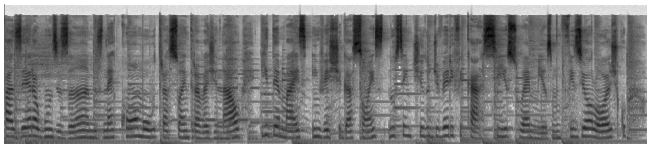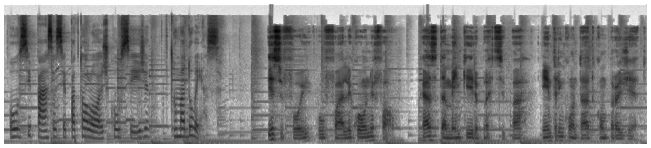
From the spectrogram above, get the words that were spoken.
fazer alguns exames, né, como ultrassom intravaginal e demais investigações no sentido de verificar se isso é mesmo fisiológico ou se passa a ser patológico, ou seja, uma doença. Esse foi o Fale com a Unifal. Caso também queira participar, entre em contato com o projeto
